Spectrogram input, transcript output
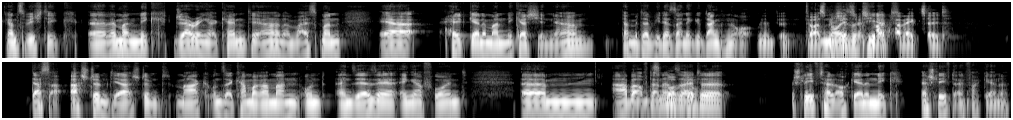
ganz wichtig, äh, wenn man Nick Jerringer kennt, ja, dann weiß man, er hält gerne mal ein Nickerchen, ja, damit er wieder seine Gedanken du hast neu sortiert. verwechselt. Das, ach stimmt, ja, stimmt. Marc, unser Kameramann und ein sehr, sehr enger Freund. Ähm, aber auf der anderen Seite schläft halt auch gerne Nick. Er schläft einfach gerne.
